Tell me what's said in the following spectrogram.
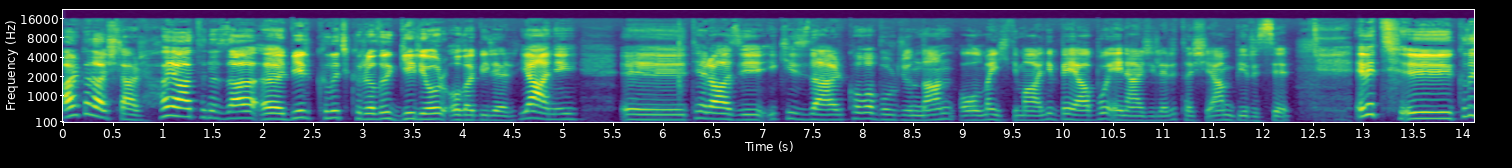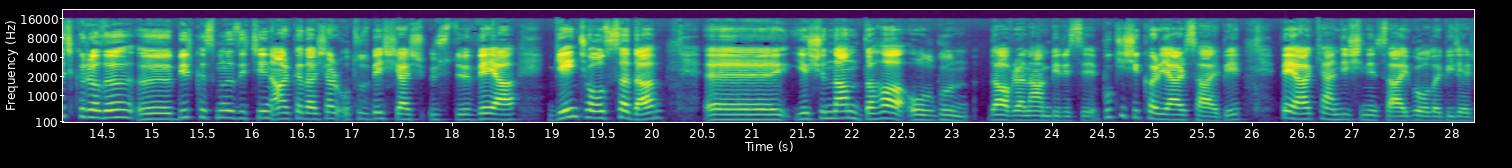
Arkadaşlar hayatınıza e, bir kılıç kralı geliyor olabilir. Yani e, terazi, ikizler, kova burcundan olma ihtimali veya bu enerjileri taşıyan birisi. Evet e, kılıç kralı e, bir kısmınız için arkadaşlar 35 yaş üstü veya genç olsa da e, yaşından daha olgun davranan birisi. Bu kişi kariyer sahibi veya kendi işinin sahibi olabilir.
